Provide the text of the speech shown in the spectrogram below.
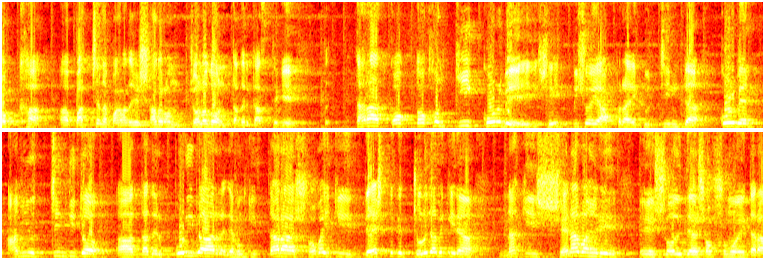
রক্ষা পাচ্ছে না বাংলাদেশের সাধারণ জনগণ তাদের কাছ থেকে তারা তখন কি করবে? সেই বিষয়ে আপনারা একটু চিন্তা করবেন। আমিও চিন্তিত তাদের পরিবার এবং কি তারা সবাই কি দেশ থেকে চলে যাবে কিনা নাকি সেনাবাহিনী সহযোগিতা সবসময় তারা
